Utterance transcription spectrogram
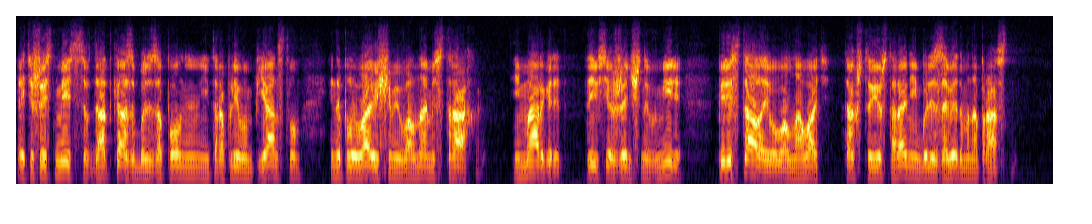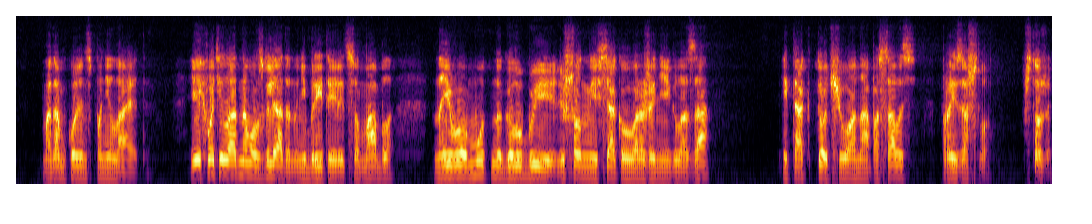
Эти шесть месяцев до отказа были заполнены неторопливым пьянством и наплывающими волнами страха. И Маргарет, да и все женщины в мире, перестала его волновать, так что ее старания были заведомо напрасны. Мадам Коллинз поняла это. Ей хватило одного взгляда на небритое лицо Мабла, на его мутно-голубые, лишенные всякого выражения глаза. И так то, чего она опасалась, произошло. Что же,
